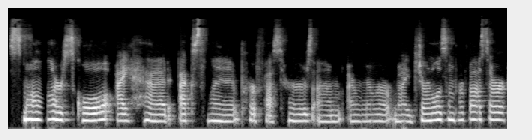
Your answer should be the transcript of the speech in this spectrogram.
smaller school, I had excellent professors. Um, I remember my journalism professor,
